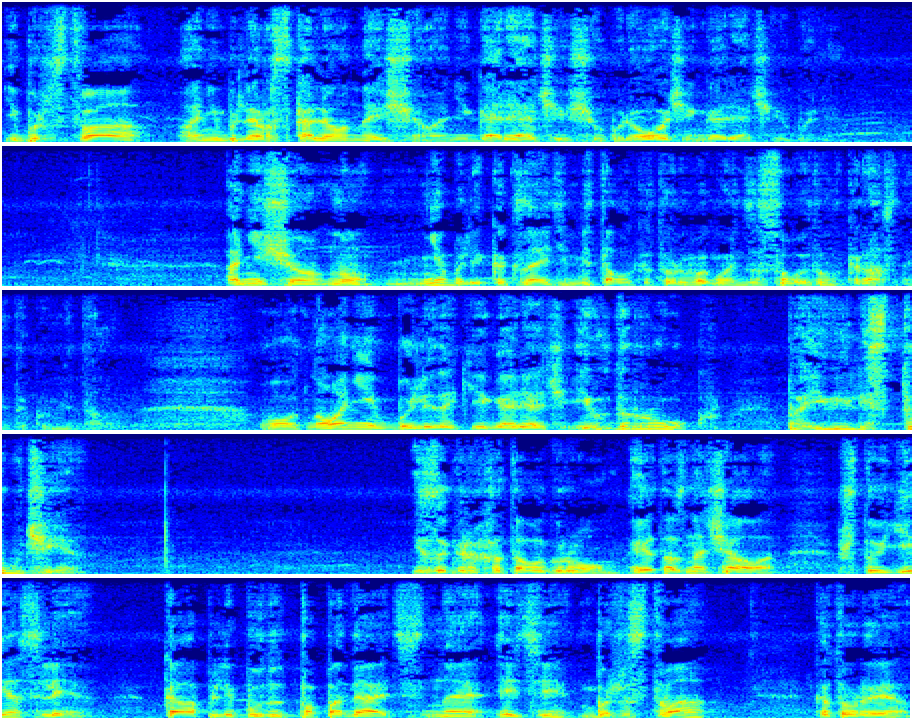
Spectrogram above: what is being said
и божества, они были раскаленные еще, они горячие еще были, очень горячие были. Они еще, ну, не были, как, знаете, металл, который в огонь засовывают, он красный такой металл. Вот, но они были такие горячие. И вдруг появились тучи, и загрохотал гром. И это означало, что если капли будут попадать на эти божества, которые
